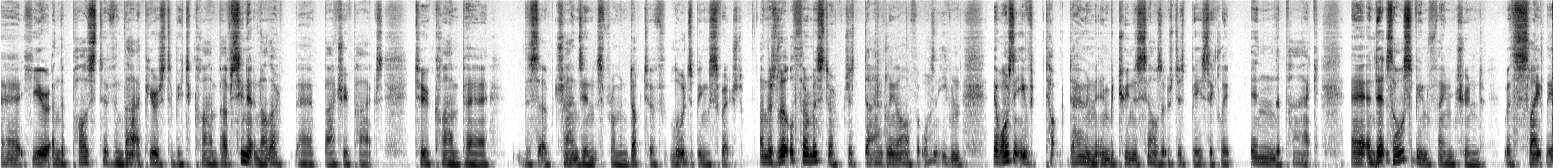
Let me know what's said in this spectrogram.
uh, here and the positive, and that appears to be to clamp. I've seen it in other uh, battery packs to clamp uh, the sort of transients from inductive loads being switched. And there's a little thermistor just dangling off. It wasn't even it wasn't even tucked down in between the cells. It was just basically in the pack, uh, and it's also been fine tuned with slightly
